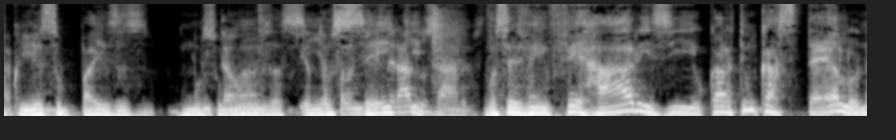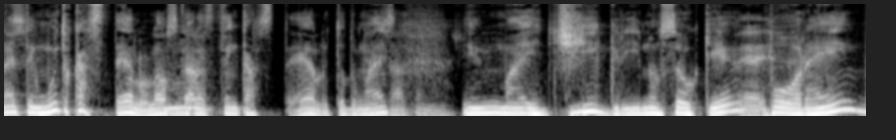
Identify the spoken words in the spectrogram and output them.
Eu conheço países muçulmanos então, assim, eu eu, sei que Árabes. você vem Ferraris e o cara tem um castelo, né? Tem muito castelo lá, os Muito. caras têm castelo e tudo mais. Exatamente. E, e tigre e não sei o quê. É. Porém,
